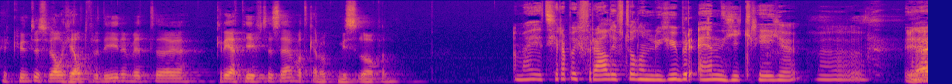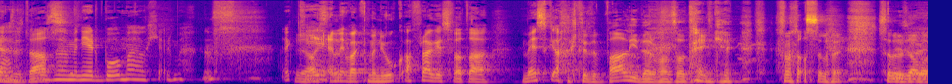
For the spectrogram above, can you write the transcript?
je kunt dus wel geld verdienen met uh, creatief te zijn, maar het kan ook mislopen. Maar het grappig verhaal heeft wel een luguber einde gekregen. Uh, ja, ja, inderdaad. Meneer Boma of okay. ja, en wat ik me nu ook afvraag is wat dat meisje achter de balie daarvan zou denken. wat zullen we, zullen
